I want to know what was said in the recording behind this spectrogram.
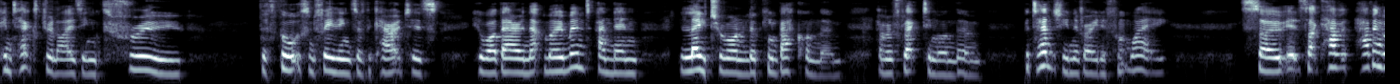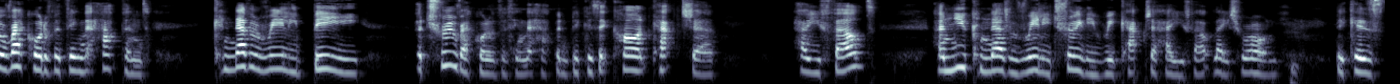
contextualizing through the thoughts and feelings of the characters who are there in that moment, and then later on looking back on them and reflecting on them potentially in a very different way. So it's like hav- having a record of a thing that happened can never really be a true record of the thing that happened because it can't capture how you felt, and you can never really truly recapture how you felt later on hmm. because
